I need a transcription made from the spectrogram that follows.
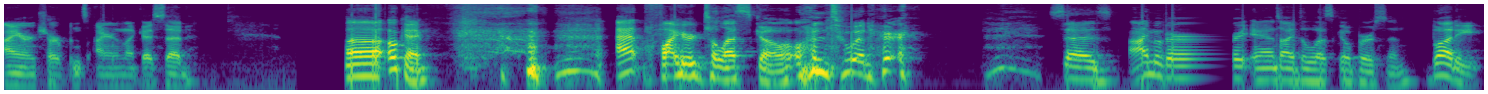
iron sharpens iron, like I said. Uh, okay. At Fire Telesco on Twitter says, I'm a very anti Telesco person. Buddy,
